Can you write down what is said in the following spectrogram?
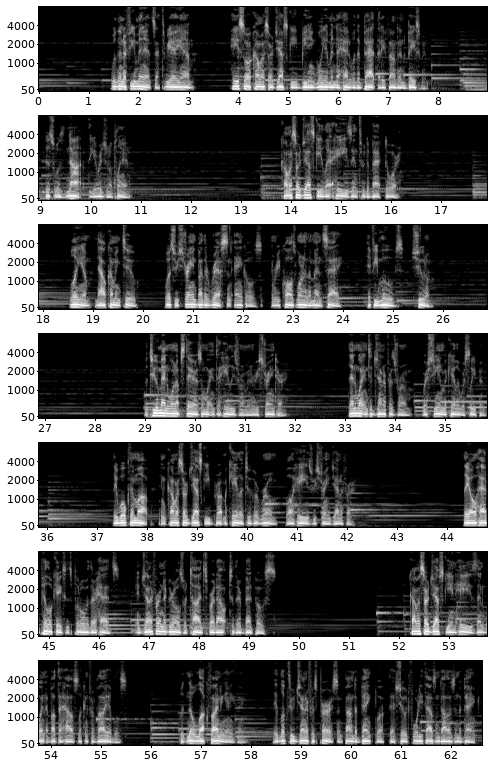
Within a few minutes at 3 a.m., Hayes saw Commissar beating William in the head with a bat that he found in the basement. This was not the original plan. Commissar let Hayes in through the back door. William, now coming to, was restrained by the wrists and ankles and recalls one of the men say, If he moves, shoot him. The two men went upstairs and went into Hayley's room and restrained her. Then went into Jennifer's room, where she and Michaela were sleeping. They woke them up, and Komisarjevsky brought Michaela to her room while Hayes restrained Jennifer. They all had pillowcases put over their heads, and Jennifer and the girls were tied spread out to their bedposts. Komisarjevsky and Hayes then went about the house looking for valuables. With no luck finding anything, they looked through Jennifer's purse and found a bank book that showed $40,000 in the bank.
